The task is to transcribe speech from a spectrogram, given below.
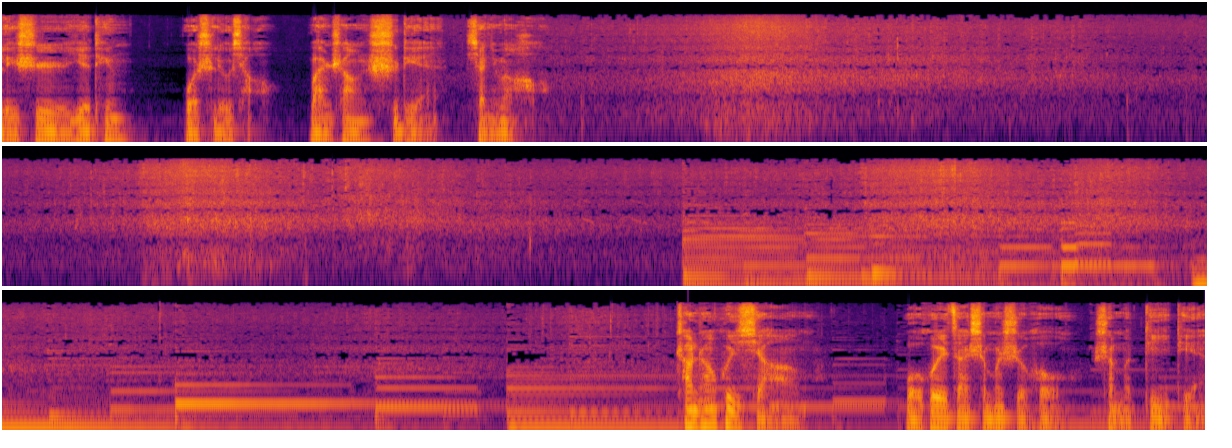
里是夜听，我是刘晓。晚上十点向你问好。常常会想，我会在什么时候、什么地点，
